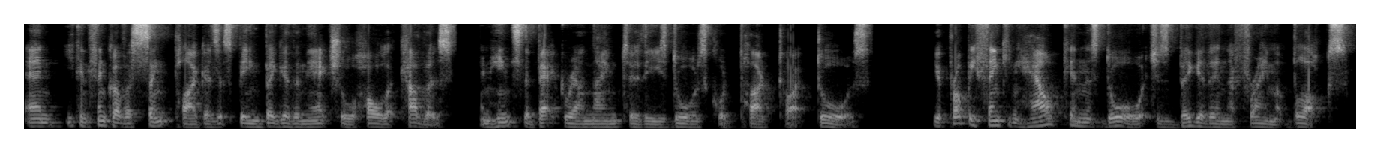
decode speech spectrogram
And you can think of a sink plug as it's being bigger than the actual hole it covers, and hence the background name to these doors called plug type doors. You're probably thinking, how can this door, which is bigger than the frame it blocks,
